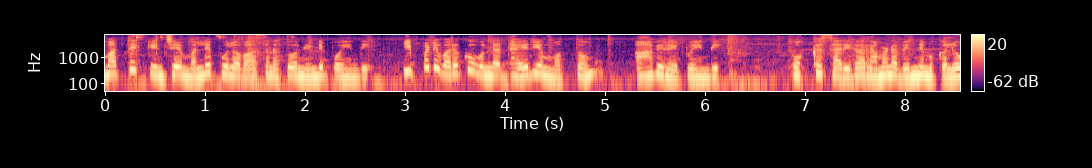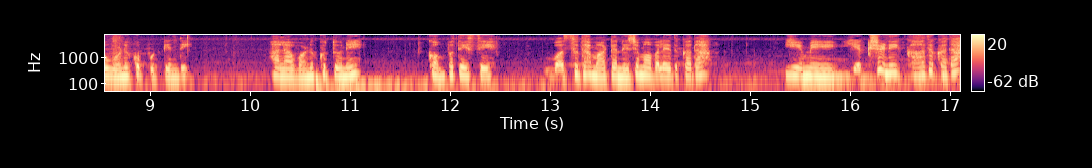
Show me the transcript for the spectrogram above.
మత్తెక్కించే మల్లెపూల వాసనతో నిండిపోయింది. ఇప్పటి వరకు ఉన్న ధైర్యం మొత్తం ఆవిరైపోయింది. ఒక్కసారిగా రమణ వెన్నెముకలో వణుకు పుట్టింది. అలా వణుకుతూనే కొంపతీసి వసుధ మాట నిజమవ్వలేదు కదా? ఈమె యక్షిణి కాదు కదా?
